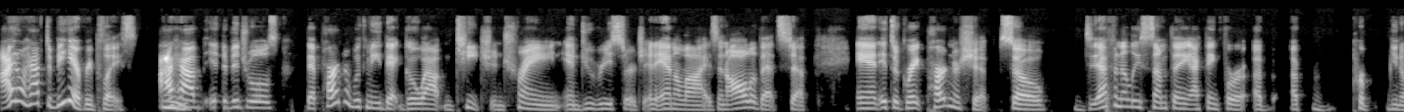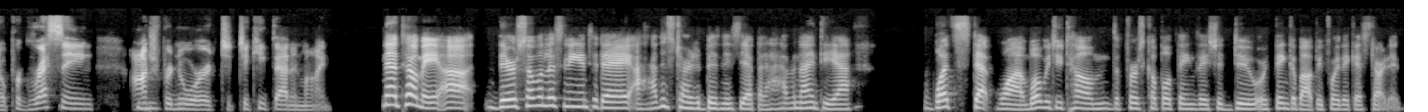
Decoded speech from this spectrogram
I don't have to be every place. I have individuals that partner with me that go out and teach and train and do research and analyze and all of that stuff. And it's a great partnership. So definitely something I think for a, a you know progressing mm-hmm. entrepreneur to, to keep that in mind. Now tell me, uh, there's someone listening in today. I haven't started a business yet, but I have an idea. What's step one? What would you tell them the first couple of things they should do or think about before they get started?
